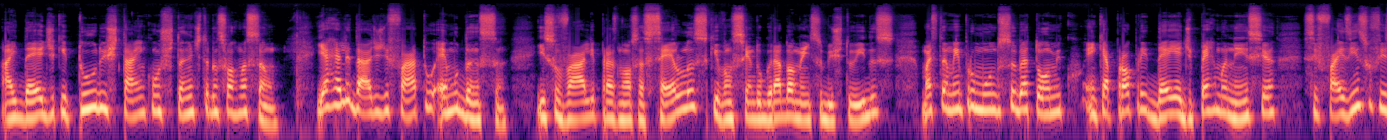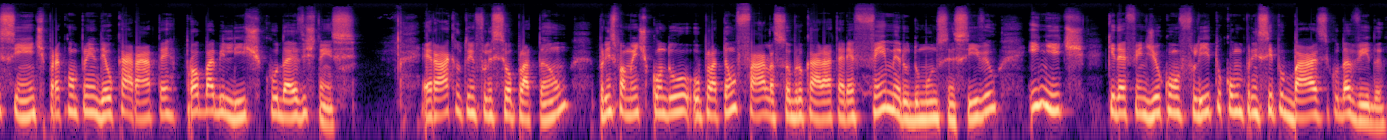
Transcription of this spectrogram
a ideia de que tudo está em constante transformação. E a realidade, de fato, é mudança. Isso vale para as nossas células, que vão sendo gradualmente substituídas, mas também para o mundo subatômico, em que a própria ideia de permanência se faz insuficiente para compreender o caráter probabilístico da existência. Heráclito influenciou Platão, principalmente quando o Platão fala sobre o caráter efêmero do mundo sensível, e Nietzsche, que defendia o conflito como princípio básico da vida.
